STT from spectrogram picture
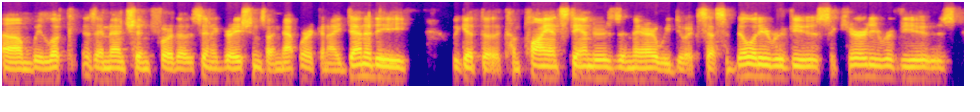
Um, we look, as I mentioned, for those integrations on network and identity. We get the compliance standards in there. We do accessibility reviews, security reviews,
